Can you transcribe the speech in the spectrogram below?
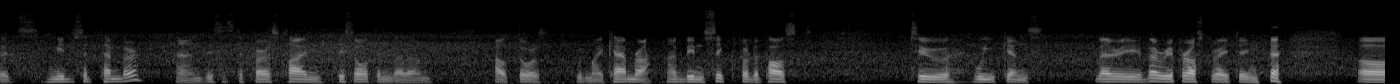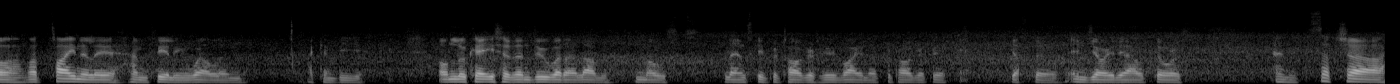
So it's mid-September and this is the first time this autumn that I'm outdoors with my camera. I've been sick for the past two weekends. Very, very frustrating. oh, but finally I'm feeling well and I can be on location and do what I love most. Landscape photography, wildlife photography, just to enjoy the outdoors. And it's such a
